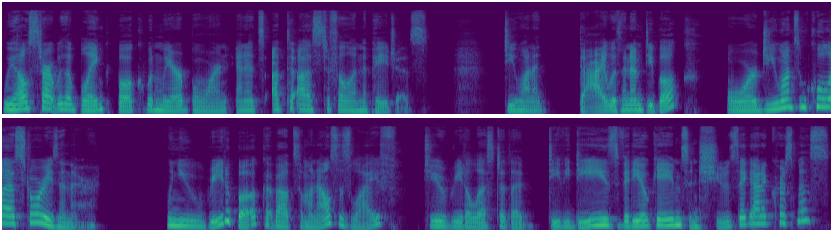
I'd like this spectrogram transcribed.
We all start with a blank book when we are born, and it's up to us to fill in the pages. Do you want to die with an empty book? Or do you want some cool ass stories in there? When you read a book about someone else's life, do you read a list of the DVDs, video games, and shoes they got at Christmas?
